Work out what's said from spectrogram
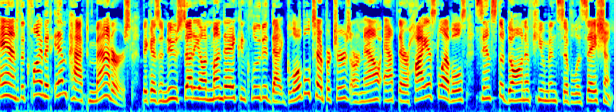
And the climate impact matters because a new study on Monday concluded that global temperatures are now at their highest levels since the dawn of human civilization.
